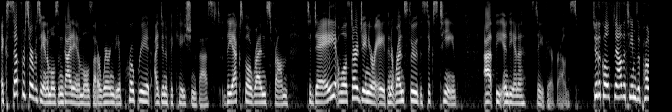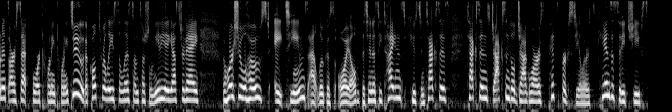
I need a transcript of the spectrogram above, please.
except for service animals and guide animals that are wearing the appropriate identification vest. The expo runs from today, well, it started January 8th, and it runs through the 16th at the Indiana State Fairgrounds. To the Colts now, the team's opponents are set for 2022. The Colts released a list on social media yesterday. The Horseshoe will host eight teams at Lucas Oil the Tennessee Titans, Houston, Texas, Texans, Jacksonville Jaguars, Pittsburgh Steelers, Kansas City Chiefs,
